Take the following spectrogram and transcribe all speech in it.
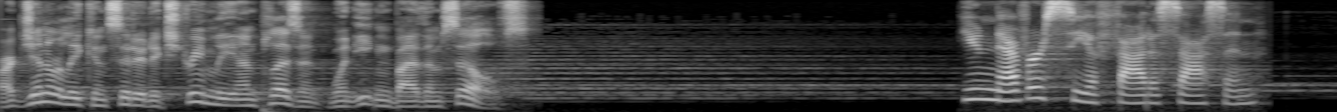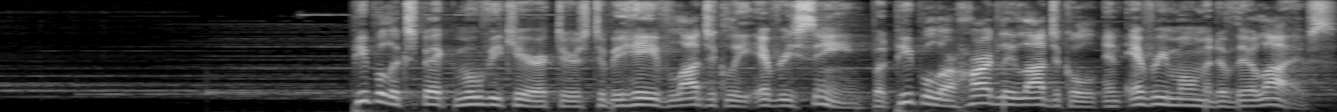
are generally considered extremely unpleasant when eaten by themselves. You never see a fat assassin. People expect movie characters to behave logically every scene, but people are hardly logical in every moment of their lives.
